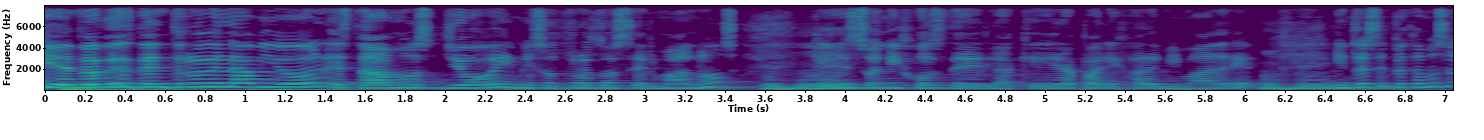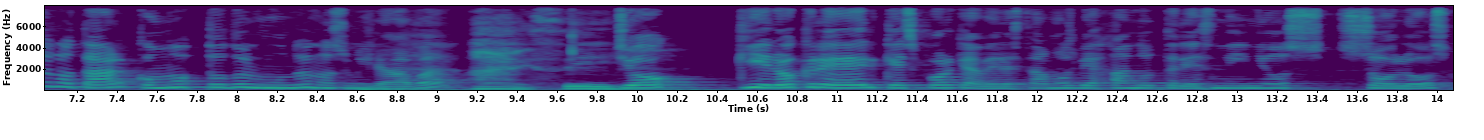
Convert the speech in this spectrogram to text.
y, entonces dentro del avión estábamos yo y mis otros dos hermanos, que son hijos de la que era pareja de mi madre. Y entonces empezamos a notar cómo todo el mundo nos miraba. Ay, sí. Yo quiero creer que es porque, a ver, estábamos viajando tres niños solos,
